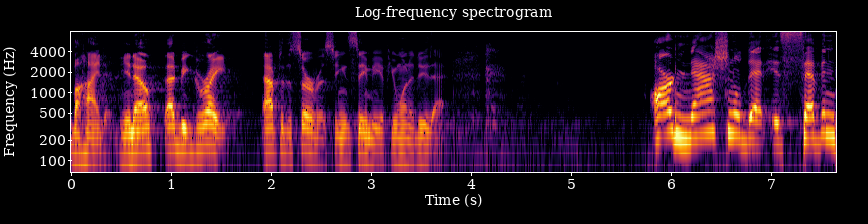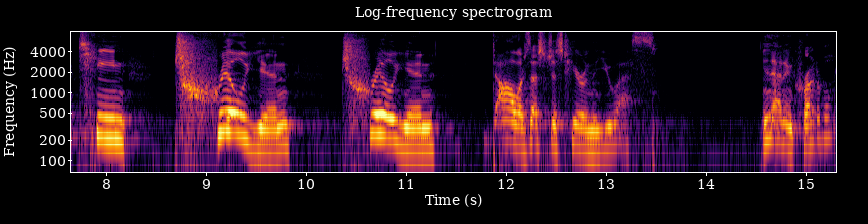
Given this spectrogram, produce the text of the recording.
behind it, you know? That'd be great. After the service, you can see me if you want to do that. Our national debt is 17 trillion, trillion dollars. That's just here in the US. Isn't that incredible?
